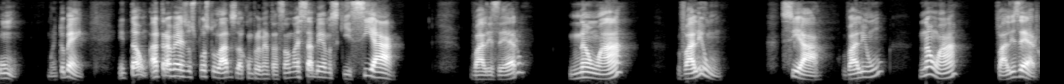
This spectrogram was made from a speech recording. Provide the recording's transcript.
1. Muito bem. Então, através dos postulados da complementação, nós sabemos que se A vale 0, não A vale 1. Se A vale 1, não A vale 0.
